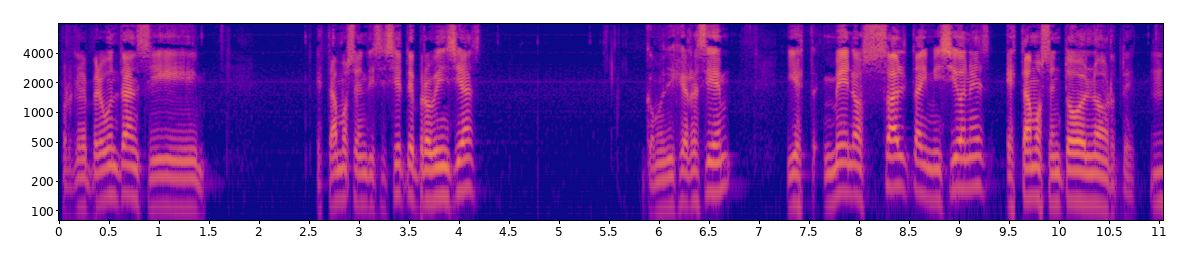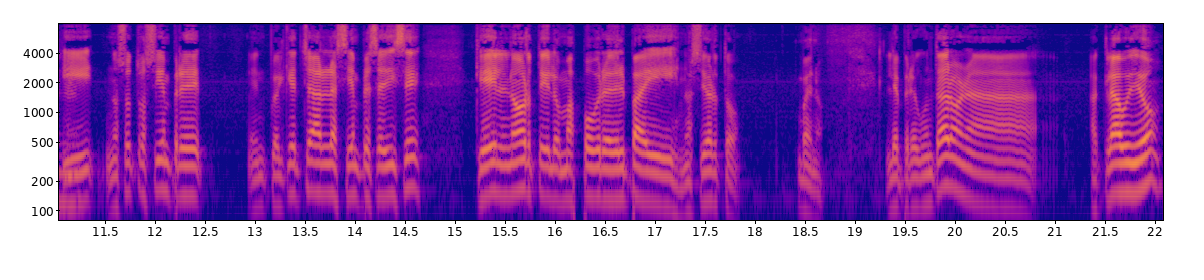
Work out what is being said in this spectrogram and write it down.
porque le preguntan si estamos en 17 provincias, como dije recién, y menos Salta y Misiones, estamos en todo el norte. Y nosotros siempre, en cualquier charla, siempre se dice que el norte es lo más pobre del país, ¿no es cierto? Bueno, le preguntaron a, a Claudio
